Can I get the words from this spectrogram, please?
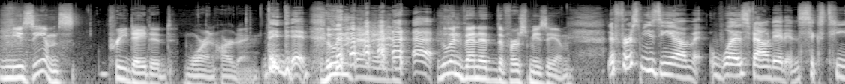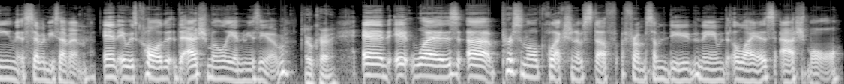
museums predated Warren Harding. they did. Who invented who invented the first museum? The first museum was founded in 1677 and it was called the Ashmolean Museum. Okay. and it was a personal collection of stuff from some dude named Elias Ashmole.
